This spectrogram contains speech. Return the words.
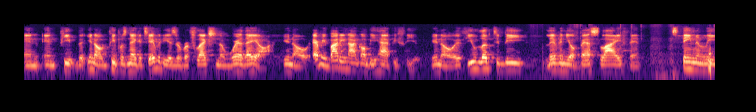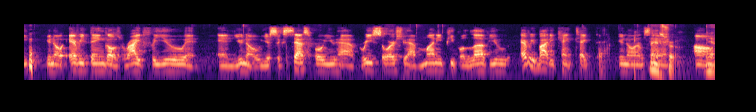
and, and people, you know, people's negativity is a reflection of where they are. You know, everybody not going to be happy for you. You know, if you look to be living your best life and, seemingly, you know, everything goes right for you and and you know you're successful, you have resource, you have money, people love you. Everybody can't take that. You know what I'm saying? That's true. Um, yeah.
